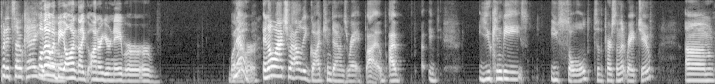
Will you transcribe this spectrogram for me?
But it's okay Well, that would be on like honor your neighbor or whatever. No, in all actuality, God condones rape. I, I, you can be you sold to the person that raped you. Um,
